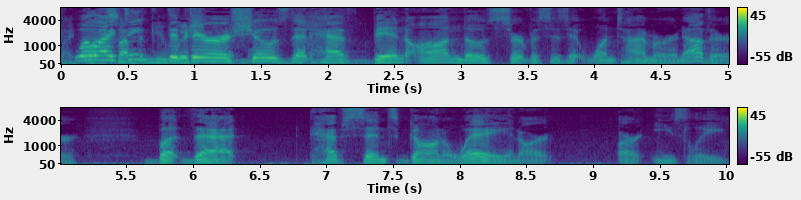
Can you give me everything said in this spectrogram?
Like, Well, I think that there are had more? shows that have been on those services at one time or another, but that have since gone away and aren't aren't easily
